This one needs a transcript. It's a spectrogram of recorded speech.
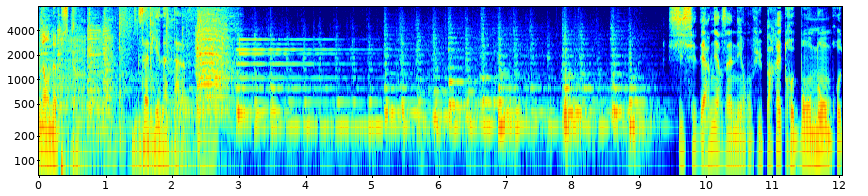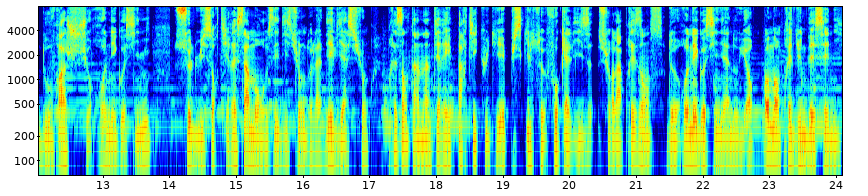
Nonobstant, Xavier Natav. Si ces dernières années ont vu paraître bon nombre d'ouvrages sur René Goscinny, celui sorti récemment aux éditions de la Déviation présente un intérêt particulier puisqu'il se focalise sur la présence de René Goscinny à New York pendant près d'une décennie.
